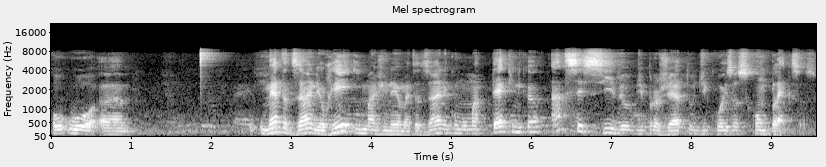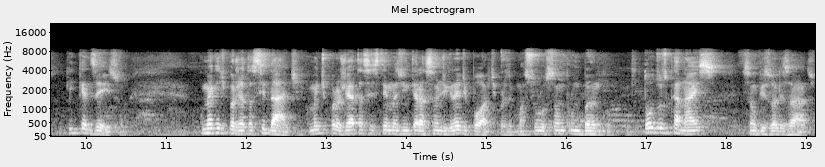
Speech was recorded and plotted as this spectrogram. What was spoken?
o, o, uh, o meta design, eu reimaginei o meta design como uma técnica acessível de projeto de coisas complexas. O que quer dizer isso? Como é que a gente projeta a cidade? Como a gente projeta sistemas de interação de grande porte? Por exemplo, uma solução para um banco, em que todos os canais são visualizados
